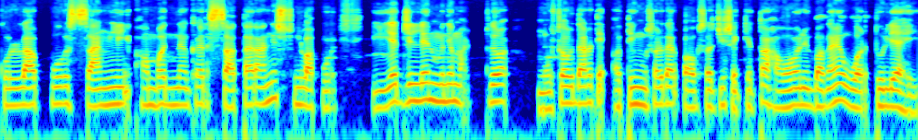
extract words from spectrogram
कोल्हापूर सांगली अहमदनगर सातारा आणि सोलापूर या जिल्ह्यांमध्ये मात्र मुसळधार ते अतिमुसळधार पावसाची शक्यता हवामान विभागाने वर्तवली आहे.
